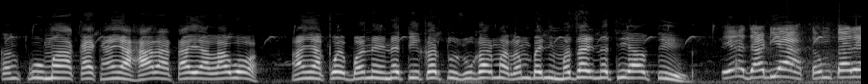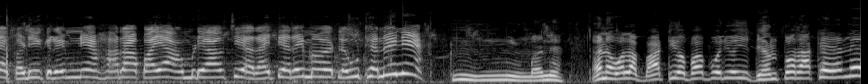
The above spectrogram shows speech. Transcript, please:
કંકુમાં કાંઈક અહીંયા હારા ટાયા લાવો. અહીંયા કોઈ બને નથી કરતું જુગારમાં રમવાની મજાય નથી આવતી. એ જાડિયા તમ તારે ઘડીક રહીને હારા પાયા હમણે આવશે. રાતે રહીમાં એટલે ઉઠે નહીં ને? મને. અને ઓલા બાટીઓ બાબોરીઓ એ ધ્યાન તો રાખે ને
